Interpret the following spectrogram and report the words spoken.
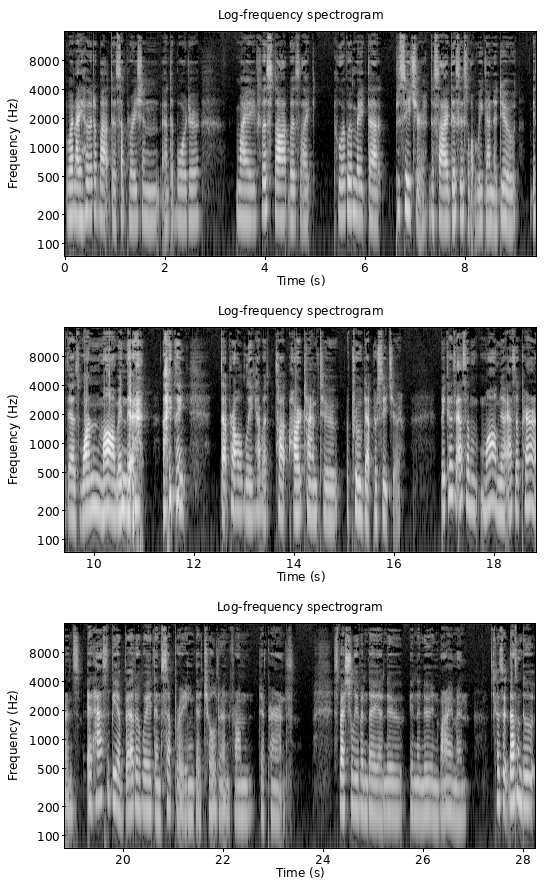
when I heard about the separation at the border, my first thought was like, whoever made that procedure decide this is what we're going to do. If there's one mom in there, I think that probably have a t- hard time to approve that procedure. Because as a mom, you know, as a parent, it has to be a better way than separating their children from their parents, especially when they are new in a new environment. Because it doesn't do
